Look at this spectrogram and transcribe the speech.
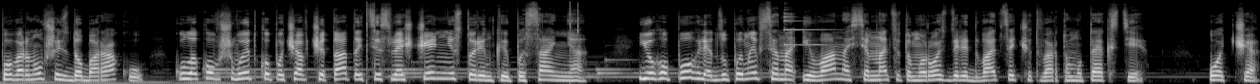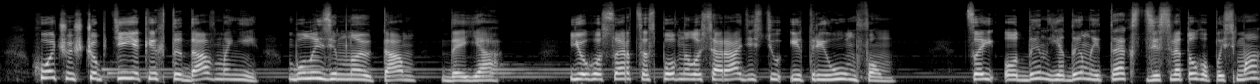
Повернувшись до бараку, Кулаков швидко почав читати ці священні сторінки писання. Його погляд зупинився на Івана, 17 розділі 24 тексті. Отче, хочу, щоб ті, яких ти дав мені, були зі мною там, де я. Його серце сповнилося радістю і тріумфом. Цей один єдиний текст зі святого письма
